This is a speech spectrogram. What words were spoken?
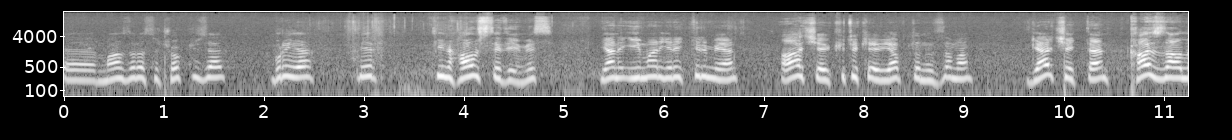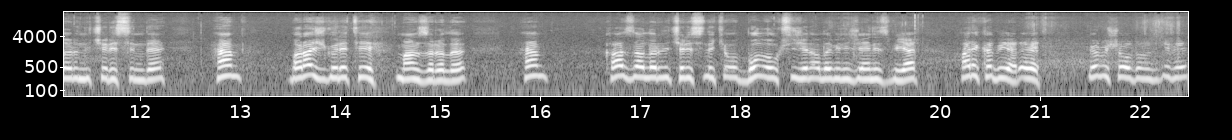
e, manzarası çok güzel. Buraya bir tin house dediğimiz yani imar gerektirmeyen ağaç ev, kütük ev yaptığınız zaman gerçekten Kaz Dağları'nın içerisinde hem baraj göleti manzaralı hem Kaz Dağları'nın içerisindeki o bol oksijen alabileceğiniz bir yer. Harika bir yer. Evet. Görmüş olduğunuz gibi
